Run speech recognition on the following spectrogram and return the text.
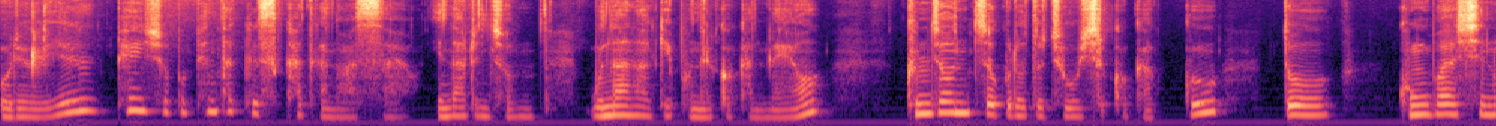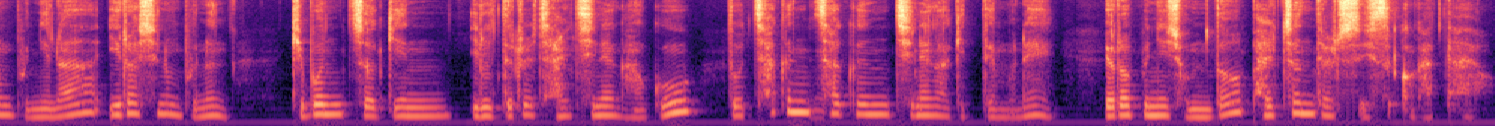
월요일 페이지 오브 펜타클스 카드가 나왔어요. 이날은 좀 무난하게 보낼 것 같네요. 금전적으로도 좋으실 것 같고 또 공부하시는 분이나 일하시는 분은 기본적인 일들을 잘 진행하고 또 차근차근 진행하기 때문에 여러분이 좀 더 발전될 수 있을 것 같아요.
